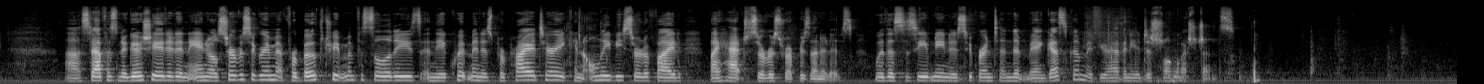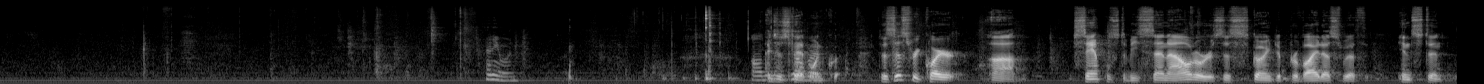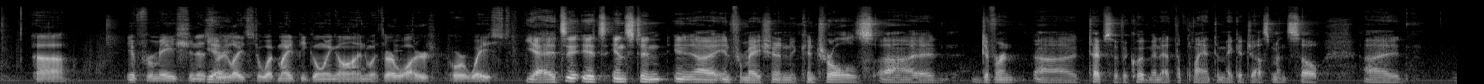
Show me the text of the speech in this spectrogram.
Uh, Staff has negotiated an annual service agreement for both treatment facilities, and the equipment is proprietary and can only be certified by Hach service representatives. With us this evening is Superintendent Van Gescam, if you have any additional questions. Anyone? I Alderman just had one Kilburg. quick, does this require uh, samples to be sent out, or is this going to provide us with instant uh, information as it Yeah. relates to what might be going on with our water or waste? Yeah, it's, it's instant uh, information, It controls uh, different uh, types of equipment at the plant to make adjustments. So uh,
